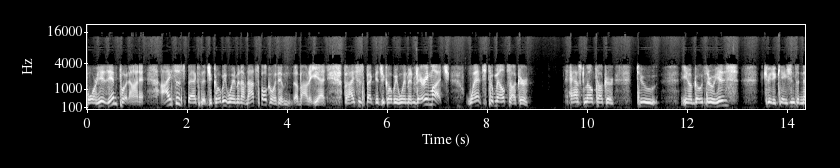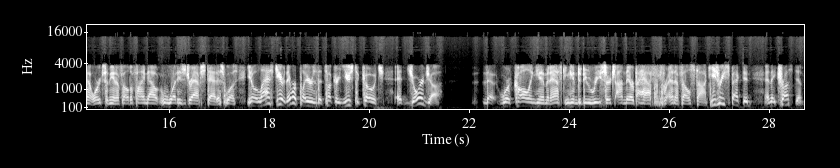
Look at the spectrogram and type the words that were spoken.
for his input on it. I suspect that Jacoby Windmon, I've not spoken with him about it yet, but I suspect that Jacoby Windmon very much went to Mel Tucker, asked Mel Tucker to, you know, go through his communications and networks in the NFL to find out what his draft status was. You know, last year there were players that Tucker used to coach at Georgia that were calling him and asking him to do research on their behalf for NFL stock. He's respected and they trust him.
